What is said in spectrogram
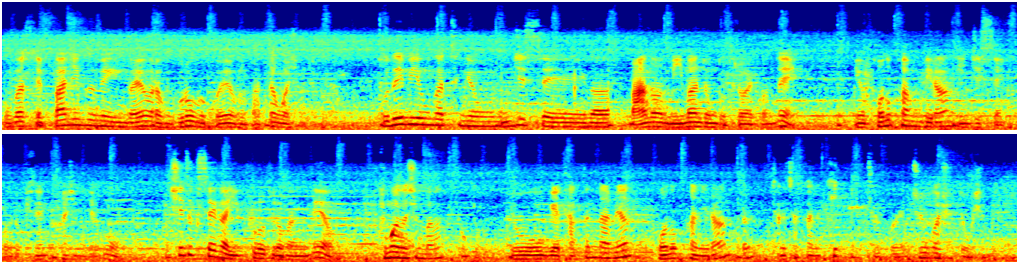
부가세 빠진 금액인가요? 라고 물어볼 거예요. 그럼 맞다고 하시면 됩니다. 부대 비용 같은 경우는 인지세가 만 원 미만 정도 들어갈 건데 이거 번호판비랑 인지세 뭐 이렇게 생각하시면 되고 취득세가 2% 들어가는데요. 9만 원, 10만 원 정도. 요게 다 끝나면 번호판이랑 장착하는 킷 줄 거예요. 출고하실 때 오시면 돼요.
